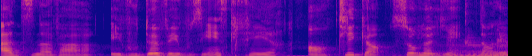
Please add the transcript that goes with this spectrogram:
à 19h et vous devez vous y inscrire en cliquant sur le lien dans les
